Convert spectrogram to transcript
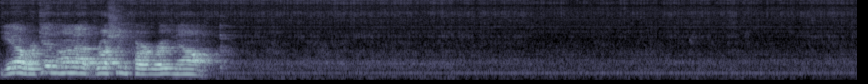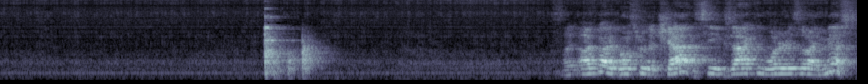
Yeah, we're getting on that brushing part right now. to, I've got to go through the chat and see exactly what it is that I missed.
